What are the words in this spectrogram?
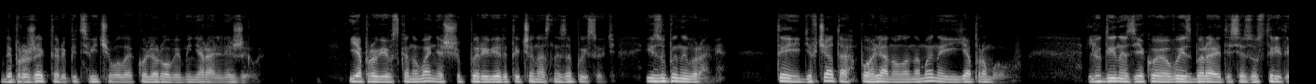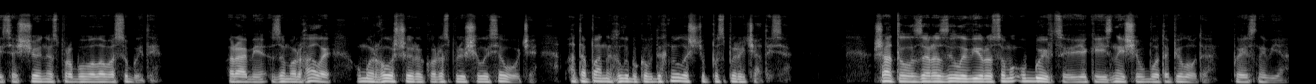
де прожектори підсвічували кольорові мінеральні жили. Я провів сканування, щоб перевірити, чи нас не записують, і зупинив рамі. Те і дівчата поглянули на мене, і я промовив. Людина, з якою ви збираєтеся зустрітися, щойно спробувала вас убити. Рамі заморгали, у Марго широко розплющилися очі, а тапан глибоко вдихнула, щоб посперечатися. Шаттл заразили вірусом убивцею, який знищив бота пілота, пояснив я.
